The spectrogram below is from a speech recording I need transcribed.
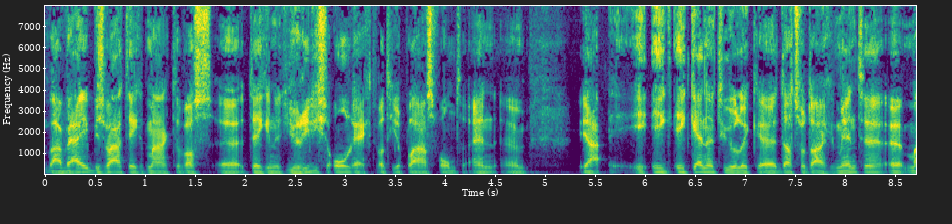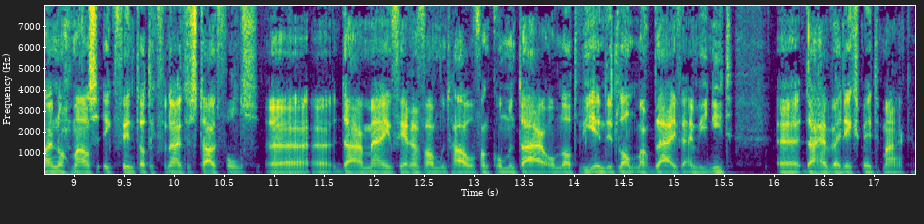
waar wij bezwaar tegen maakten was uh, tegen het juridische onrecht wat hier plaatsvond. En ja, ik, ik, ken natuurlijk dat soort argumenten. maar nogmaals, ik vind dat ik vanuit het Stoutfonds daar mij verre van moet houden van commentaar. Omdat wie in dit land mag blijven en wie niet, daar hebben wij niks mee te maken.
